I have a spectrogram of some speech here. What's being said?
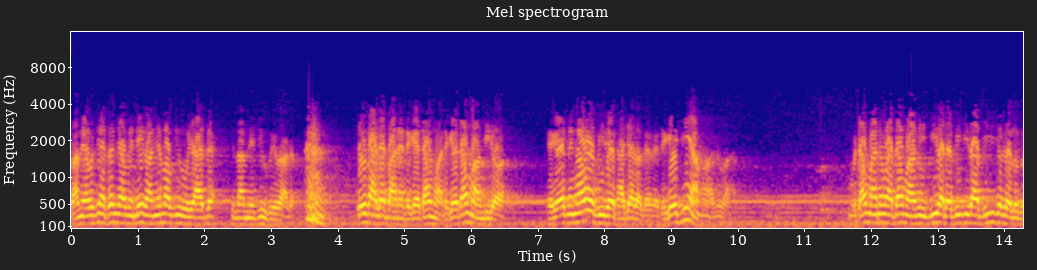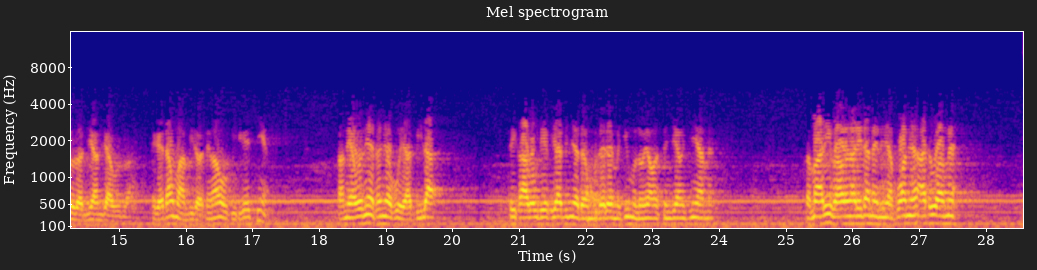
ဗာမေဝဆင်းထွန်းရောက်ပြီးနေကမျက်မှောက်ပြုရတဲ့စင်သာမဏေပြုပေးပါလို့သိပါလဲပါနဲ့တကယ်တောင်းမှာတကယ်တောင်းမှပြီးတော့တကယ်သင်္ကန်းဝတ်ပြီးတဲ့ခါကျတော့လည်းတကယ်ကျင့်ရမှာလို့ကမတောင်းမှတော့တောင်းမှပြီးပြီးတော့လည်းပြီးပြီးသားပြီးပြီးကြောက်ကြောက်လို့တော့ညံကြဘူးကွာ တကယ်တောင်းမှပြီးတော့သင်္ကန်းဝတ်ပြီးတကယ်ကျင့်ဗာမေဝဆင်းထွန်းရောက်ဖို့ရသီလသိခါဘုဒ္ဓဘုရားပြညတ်တော်မူတဲ့မကျွမလွန်အောင်ဆင်ကြအောင်ကျင့်ရမယ်သမာဓိဘာဝနာတွေတတ်နိုင်တဲ့ပွားများအားထုတ်ရမယ်ပ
